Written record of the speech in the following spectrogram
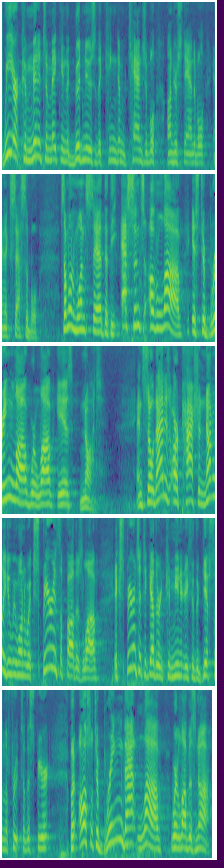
We are committed to making the good news of the kingdom tangible, understandable, and accessible. Someone once said that the essence of love is to bring love where love is not. And so that is our passion. Not only do we want to experience the Father's love, experience it together in community through the gifts and the fruits of the Spirit, but also to bring that love where love is not,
